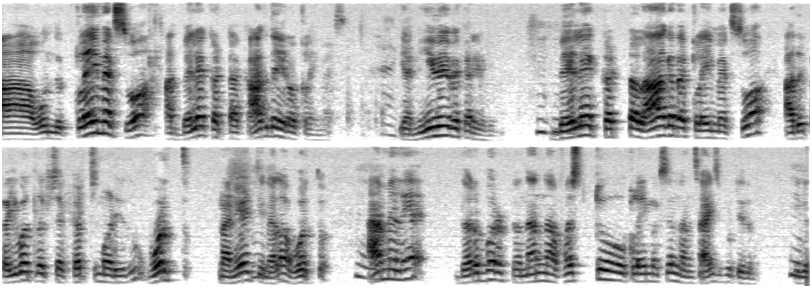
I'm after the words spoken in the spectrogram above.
ಆ ಒಂದು ಕ್ಲೈಮ್ಯಾಕ್ಸ್ ಅದ್ ಬೆಲೆ ಕಟ್ಟಕ್ ಆಗದೆ ಇರೋ ಕ್ಲೈಮ್ಯಾಕ್ಸ್ ನೀವೇ ಬೇಕಾದ್ರೆ ಹೇಳಿ. ಬೆಲೆ ಕಟ್ಟಲಾಗದ ಕ್ಲೈಮ್ಯಾಕ್ಸ್ ಅದಕ್ಕೆ ಐವತ್ತು ಲಕ್ಷ ಖರ್ಚು ಮಾಡಿದ್ರು ವರ್ತ್ ನಾನು ಹೇಳ್ತೀನಲ್ಲ ವರ್ತ್ ಆಮೇಲೆ ದರ್ಬರ್ ಟು ನನ್ನ ಫಸ್ಟ್ ಕ್ಲೈಮ್ಯಾಕ್ಸ್ ಅಲ್ಲಿ ನಾನು ಸಾಯಿಸ್ಬಿಟ್ಟಿದ್ರು ಈಗ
